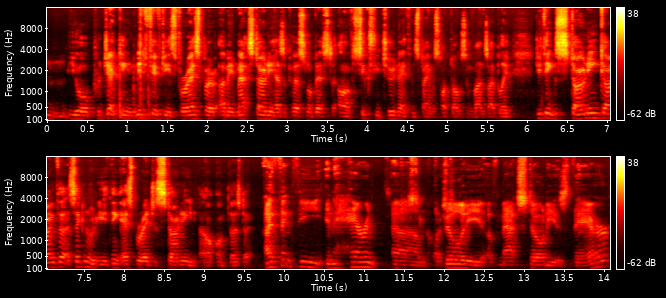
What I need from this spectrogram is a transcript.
Mhm. you're projecting mid fifties for Esper? I mean, Matt Stoney has a personal best of sixty two. Nathan's famous hot dogs and buns, I believe. Do you think Stoney going for that second, or do you think Esper edges Stoney uh, on Thursday? I think the inherent um, ability of Matt Stoney is there,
